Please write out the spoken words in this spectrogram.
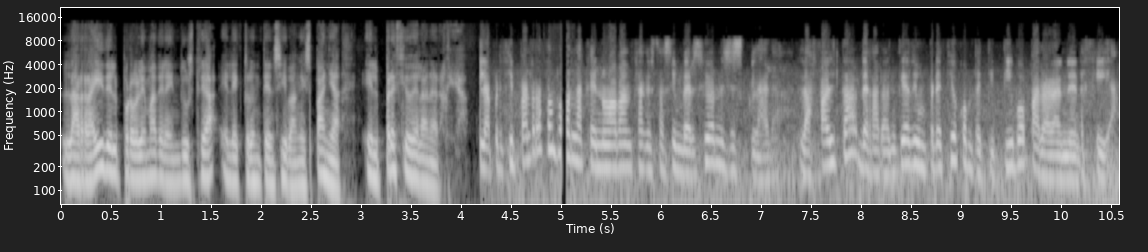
la raíz del problema de la industria electrointensiva en España, el precio de la energía. La principal razón por la que no avanzan estas inversiones es clara, la falta de garantía de un precio competitivo para la energía.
